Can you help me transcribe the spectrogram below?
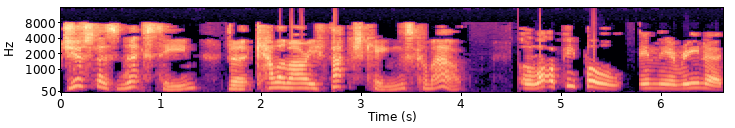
just as the next team, the Calamari Catch Kings, come out. A lot of people in the arena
